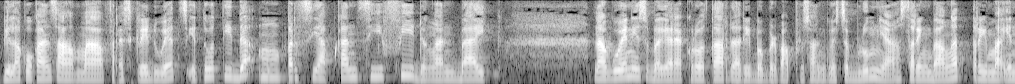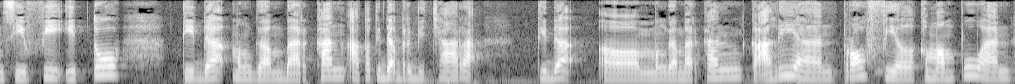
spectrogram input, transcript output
dilakukan sama fresh graduates itu tidak mempersiapkan CV dengan baik. Nah gue nih sebagai recruiter dari beberapa perusahaan gue sebelumnya sering banget terimain CV itu tidak menggambarkan atau tidak berbicara, tidak um, menggambarkan keahlian, profil, kemampuan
